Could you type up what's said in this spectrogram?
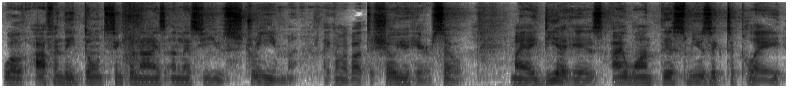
Well, often they don't synchronize unless you use stream, like I'm about to show you here. So, my idea is I want this music to play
